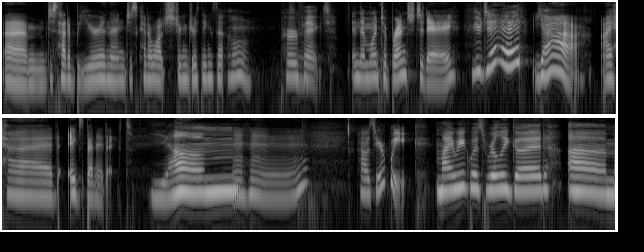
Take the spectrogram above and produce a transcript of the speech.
Um just had a beer and then just kind of watched Stranger Things at home. Perfect. And then went to brunch today. You did. Yeah, I had eggs benedict. Yum. Mm-hmm. How was your week? My week was really good. Um,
